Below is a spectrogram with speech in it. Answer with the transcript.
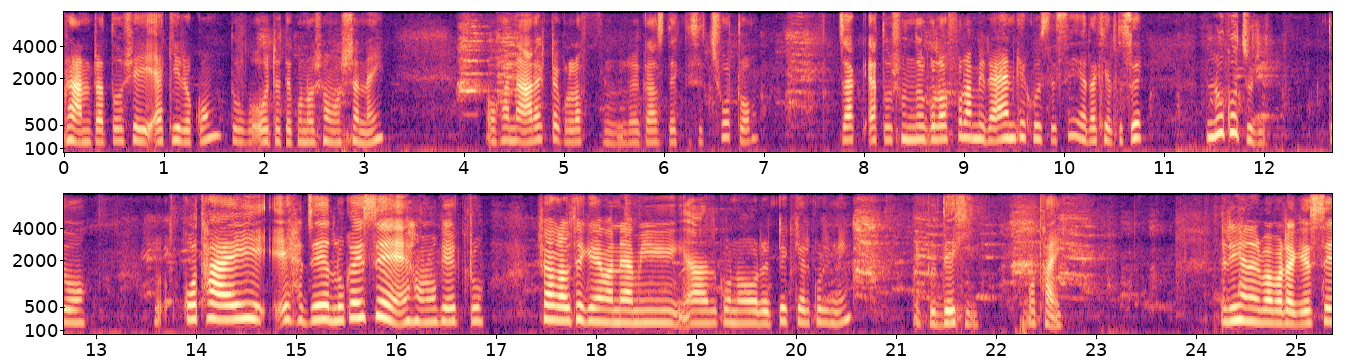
ঘ্রাণটা তো সেই একই রকম, তো ওইটাতে কোনো সমস্যা নাই। ওখানে আরেকটা গোলাপ ফুলের গাছ দেখতেছি, ছোট। যাক, এত সুন্দর গোলাপ ফুল আমি রায়ানকে খুঁজতেছি, এরা খেলতেছে লুকোচুরি। তো কোথায় যে লুকাইছে, এখন ওকে একটু সকাল থেকে মানে আমি আর কোনো টেক কেয়ার করিনি একটু দেখি কোথায়। রিহানের বাবাটা গেছে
